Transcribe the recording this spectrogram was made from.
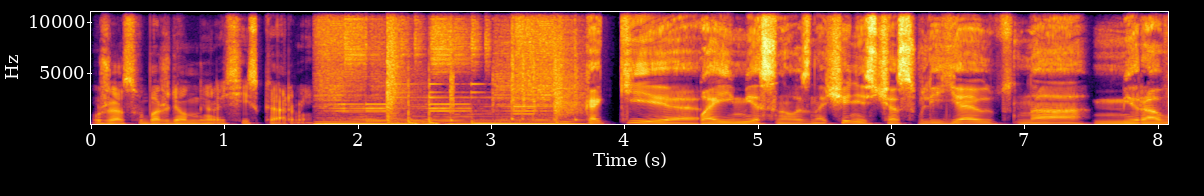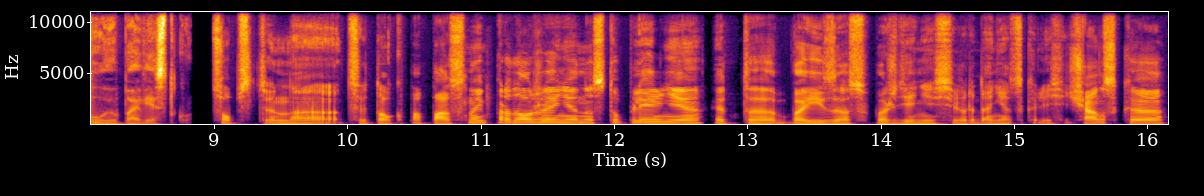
уже освобожденной российской армией. Какие бои местного значения сейчас влияют на мировую повестку? собственно, цветок Попасный, продолжение наступления. Это бои за освобождение Северодонецка, Лисичанска.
